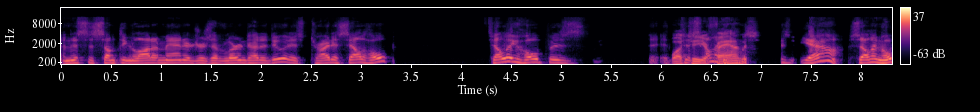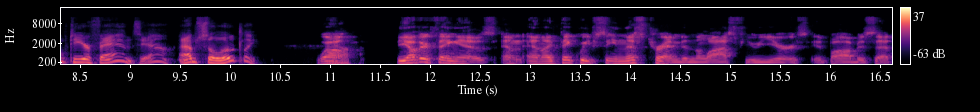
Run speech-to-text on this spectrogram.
and this is something a lot of managers have learned how to do it is try to sell hope. Selling hope is What to your fans? is- yeah, selling hope to your fans. Yeah, absolutely. Well, Yeah. the other thing is, and and I think we've seen this trend in the last few years, eh, Bob, is that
